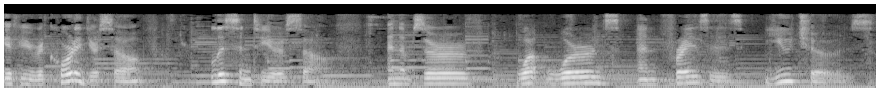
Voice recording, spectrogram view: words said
if you recorded yourself, listen to yourself and observe what words and phrases you chose.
